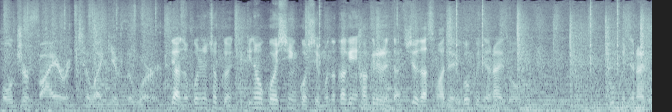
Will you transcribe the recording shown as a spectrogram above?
Hold your fire until I give the word. では残りの諸君、敵の方向へ進行し、物陰に隠れるんだ。指示を出すまで動くんじゃないぞ。じゃないぞ。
